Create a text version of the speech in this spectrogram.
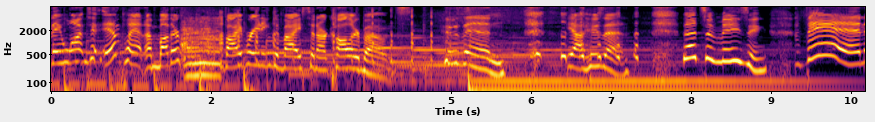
They want to implant a mother vibrating device in our collarbones. Who's in? Yeah, who's in? That's amazing. then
